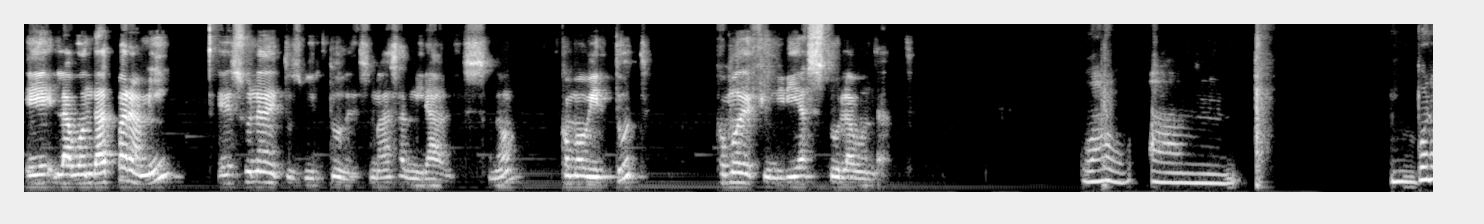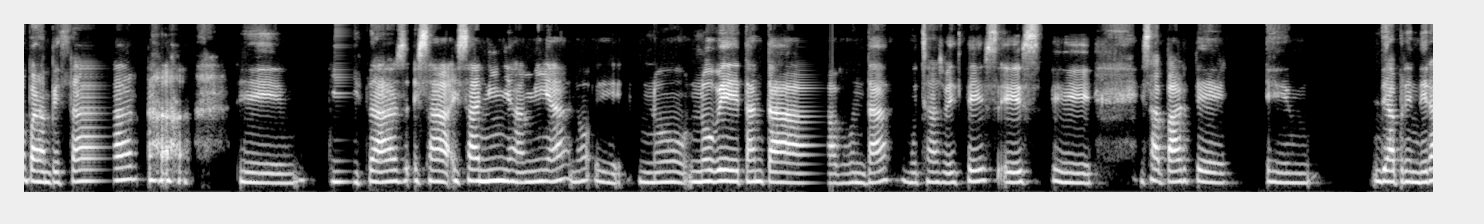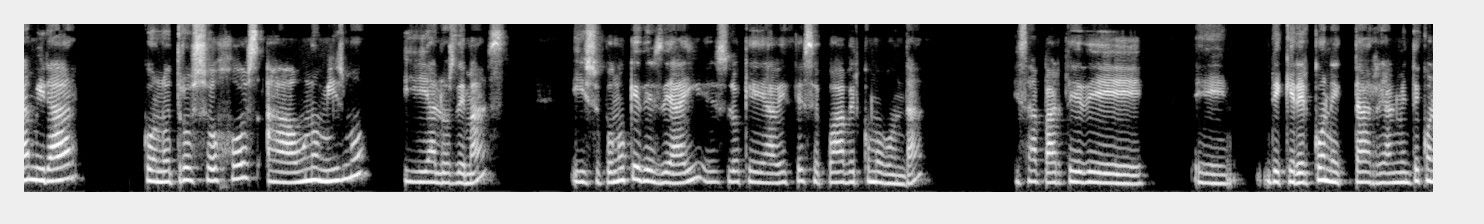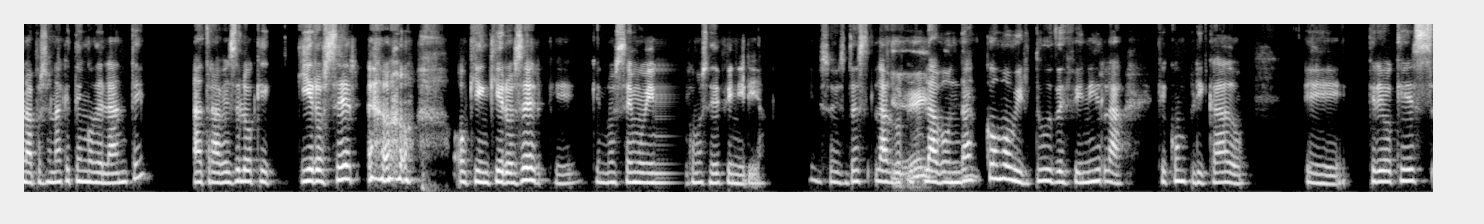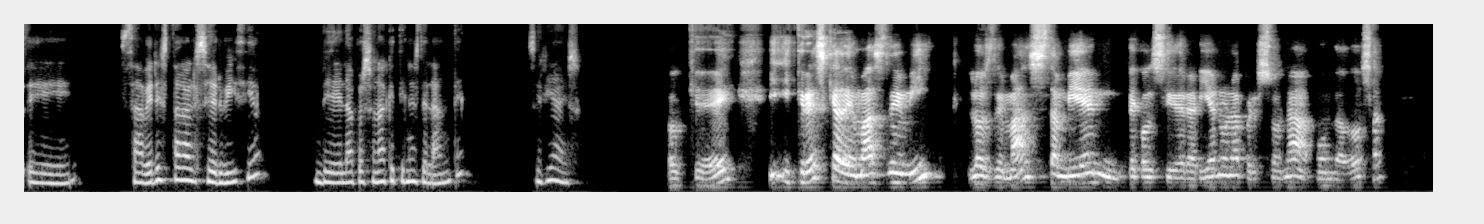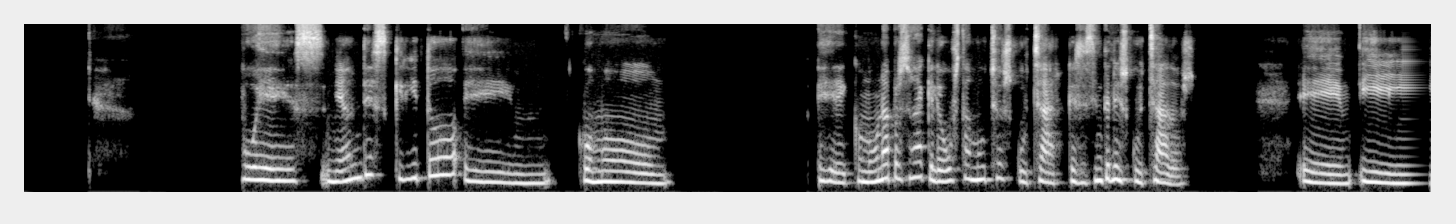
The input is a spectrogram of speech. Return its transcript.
Eh, la bondad para mí es una de tus virtudes más admirables, ¿no? Como virtud, ¿cómo definirías tú la bondad? Wow, Mm, bueno, para empezar, eh, quizás esa, esa, niña mía ¿no? Eh, no, no, ve tanta bondad, muchas veces es eh, esa parte em, de aprender a mirar con otros ojos a uno mismo y a los demás. Y supongo que desde ahí es lo que a veces se puede ver como bondad, esa parte de, de querer conectar realmente con la persona que tengo delante a través de lo que quiero ser o quien quiero ser, que, no sé muy bien cómo se definiría. Eso es. Entonces, la, bondad como virtud, definirla, qué complicado. Eh, creo que es eh, saber estar al servicio de la persona que tienes delante. Sería eso. Ok. ¿Y, crees que además de mí, los demás también te considerarían una persona bondadosa? Pues me han descrito em, como, eh, como una persona que le gusta mucho escuchar, que se sienten escuchados. Em, y,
